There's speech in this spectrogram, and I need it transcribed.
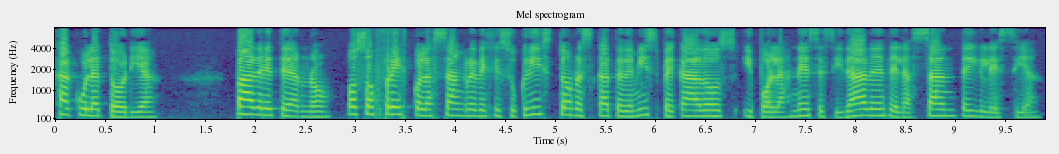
jaculatoria. Padre eterno, os ofrezco la sangre de Jesucristo en rescate de mis pecados y por las necesidades de la Santa Iglesia.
